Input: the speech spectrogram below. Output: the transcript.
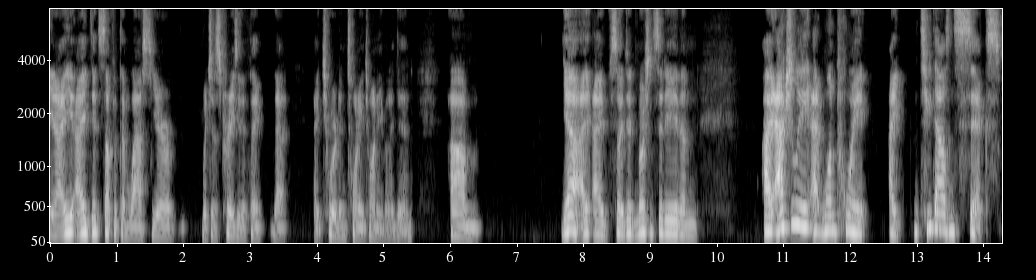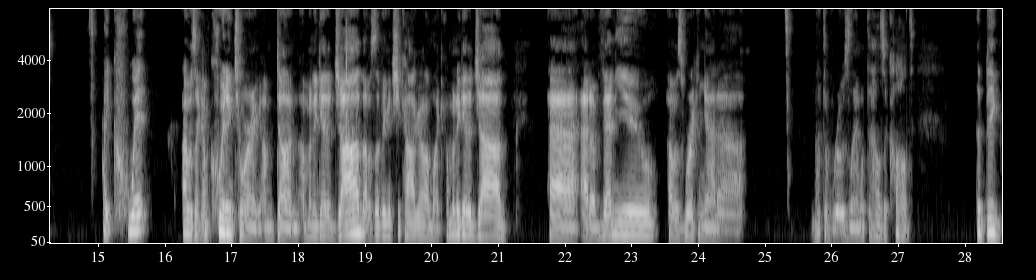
you know I, I did stuff with them last year, which is crazy to think that I toured in 2020, but I did. Um, yeah, I, I so I did Motion City. Then I actually at one point I in 2006 I quit. I was like, I'm quitting touring. I'm done. I'm gonna get a job. I was living in Chicago. I'm like, I'm gonna get a job uh, at a venue. I was working at a not the Roseland. What the hell is it called? The big,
